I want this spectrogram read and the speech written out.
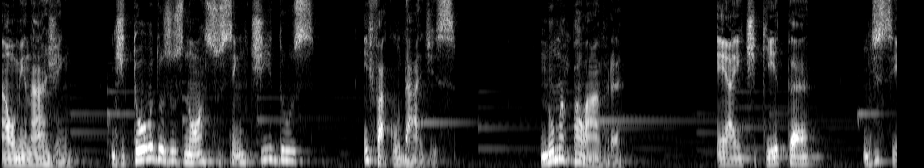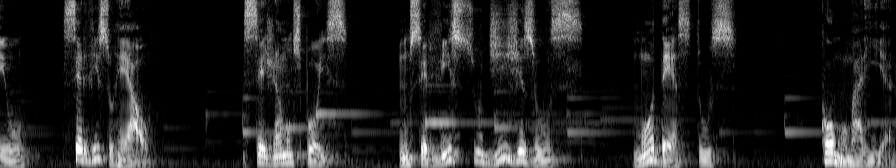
a homenagem de todos os nossos sentidos e faculdades. Numa palavra, é a etiqueta de seu serviço real. Sejamos, pois, um serviço de Jesus, modestos como Maria.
